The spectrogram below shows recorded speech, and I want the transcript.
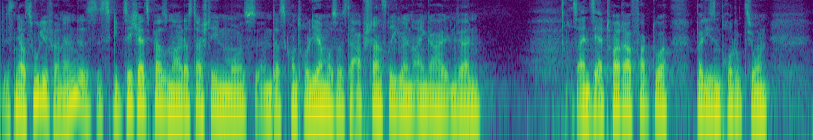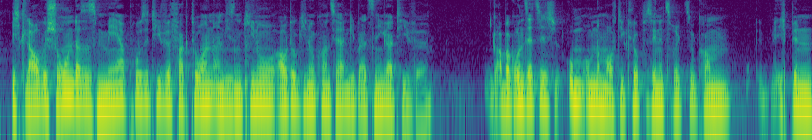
das sind ja auch Zulieferer, ne? es, es gibt Sicherheitspersonal, das da stehen muss und das kontrollieren muss, dass da Abstandsregeln eingehalten werden. Das ist ein sehr teurer Faktor bei diesen Produktionen. Ich glaube schon, dass es mehr positive Faktoren an diesen Kino, Autokinokonzerten gibt als negative. Aber grundsätzlich, um, um nochmal auf die Clubszene zurückzukommen, ich bin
